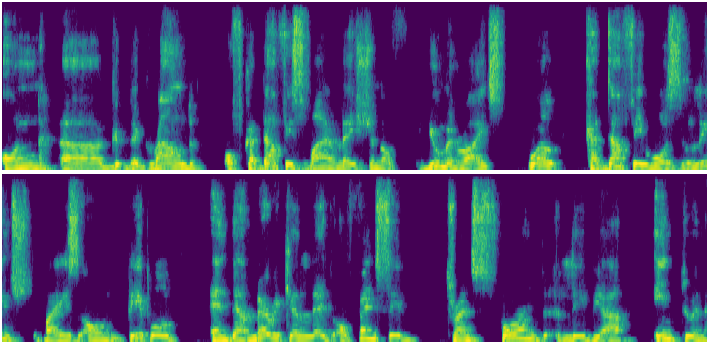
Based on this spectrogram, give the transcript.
on the ground of Gaddafi's violation of human rights. Well, Gaddafi was lynched by his own people and the American led offensive transformed Libya into an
